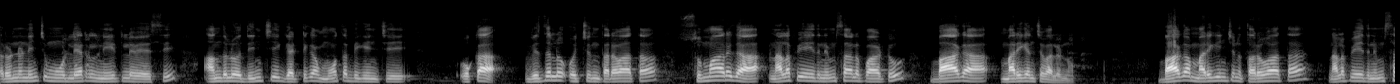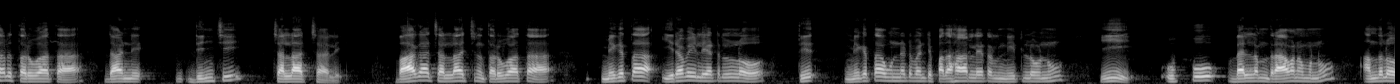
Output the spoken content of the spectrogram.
రెండు నుంచి మూడు లీటర్ల నీటిలో వేసి అందులో దించి గట్టిగా మూత బిగించి ఒక విజలు వచ్చిన తర్వాత సుమారుగా నలభై ఐదు నిమిషాల పాటు బాగా మరిగించవలను. బాగా మరిగించిన తరువాత నలభై ఐదు నిమిషాల తరువాత దాన్ని దించి చల్లార్చాలి. బాగా చల్లార్చిన తరువాత మిగతా ఇరవై లీటర్లలో మిగతా ఉన్నటువంటి పదహారు లీటర్ల నీటిలోనూ ఈ ఉప్పు బెల్లం ద్రావణమును అందులో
